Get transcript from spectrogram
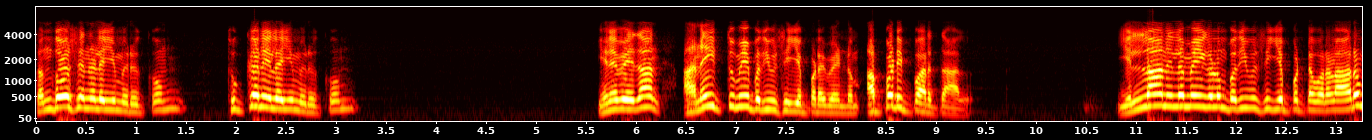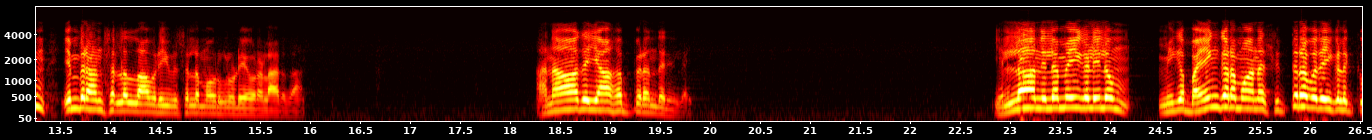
சந்தோஷ நிலையும் இருக்கும் துக்க நிலையும் இருக்கும். எனவேதான் அனைத்துமே பதிவு செய்யப்பட வேண்டும். அப்படி பார்த்தால் எல்லா நிலைமைகளும் பதிவு செய்யப்பட்ட வரலாறும் எம்பிரான் சல்லல்லா அலைவு செல்லம் அவர்களுடைய வரலாறு தான். அனாதையாக பிறந்த நிலை. எல்லா நிலைமைகளிலும் மிக பயங்கரமான சித்திரவதைகளுக்கு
